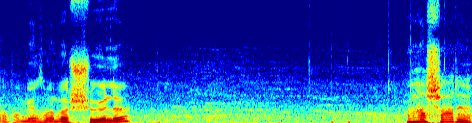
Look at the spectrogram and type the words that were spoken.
Dann probieren wir über Schöle. Ah, schade.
